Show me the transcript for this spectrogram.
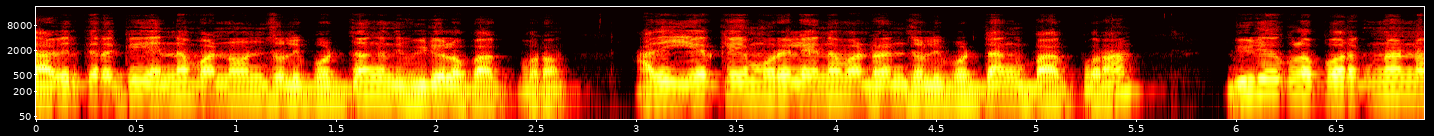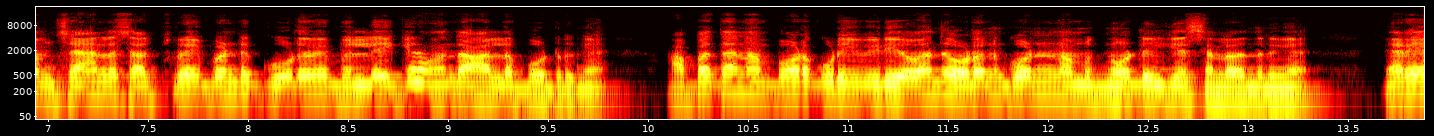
தவிர்க்கிறதுக்கு என்ன பண்ணணும்னு சொல்லி போட்டு தாங்க இந்த வீடியோவில் பார்க்க போகிறோம் அது இயற்கை முறையில் என்ன பண்ணுறேன்னு சொல்லி போட்டு தாங்க பார்க்க போகிறோம் வீடியோக்குள்ளே போகிறதுக்கு முன்னாடி நம்ம சேனலை சப்ஸ்கிரைப் பண்ணிட்டு கூடவே பெல் ஐக்கனை வந்து ஆளில் போட்டிருங்க. அப்போ தான் நம்ம போடக்கூடிய வீடியோ வந்து உடனுக்குடன் நம்மளுக்கு நோட்டிஃபிகேஷனில் வந்துடுங்க நிறைய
